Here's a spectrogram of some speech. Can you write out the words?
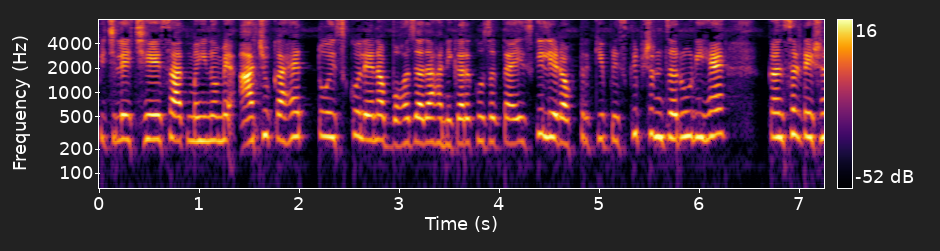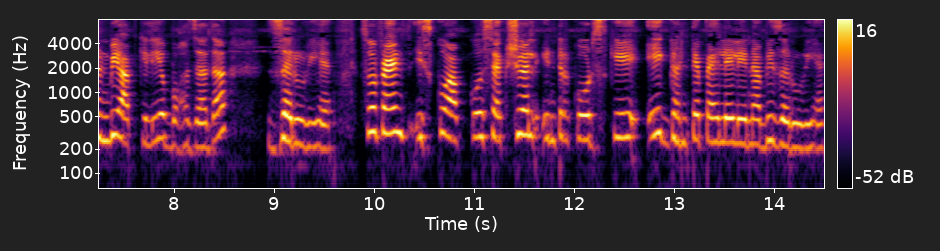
पिछले छः सात महीनों में आ चुका है तो इसको लेना बहुत ज़्यादा हानिकारक हो सकता है। इसके लिए डॉक्टर की प्रिस्क्रिप्शन ज़रूरी है। कंसल्टेशन भी आपके लिए बहुत ज़्यादा ज़रूरी है। सो so फ्रेंड्स इसको आपको सेक्सुअल इंटरकोर्स के एक घंटे पहले लेना भी ज़रूरी है,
